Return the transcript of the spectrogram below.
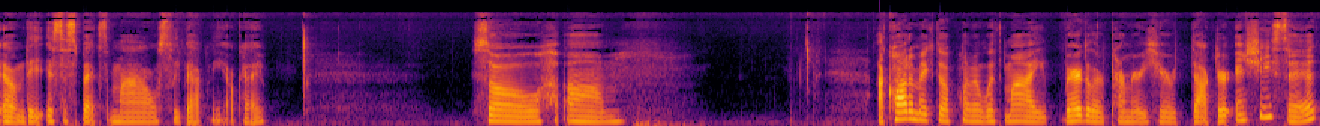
um, the, it suspects mild sleep apnea. Okay, so um, I called to make the appointment with my regular primary care doctor, and she said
